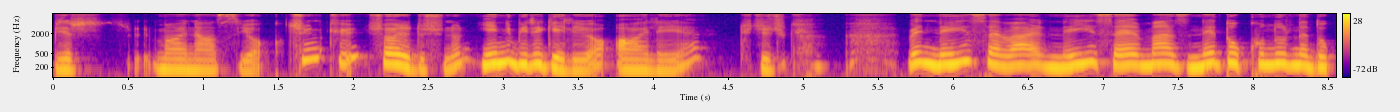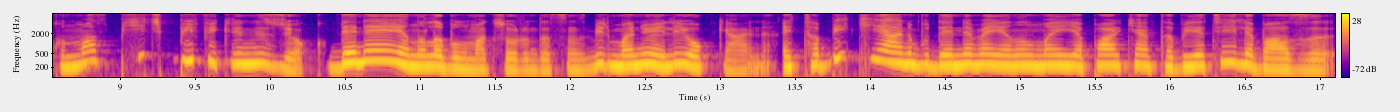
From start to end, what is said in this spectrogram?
bir manası yok. Çünkü şöyle düşünün yeni biri geliyor aileye küçücük ve neyi sever, neyi sevmez, ne dokunur ne dokunmaz hiçbir fikriniz yok. Deneye yanıla bulmak zorundasınız. Bir manueli yok yani. E tabii ki yani bu deneme yanılmayı yaparken tabiatıyla bazı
